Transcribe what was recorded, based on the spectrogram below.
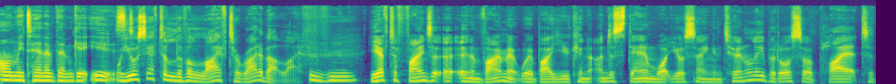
only ten of them get used. Well, you also have to live a life to write about life. hmm You have to find a, an environment whereby you can understand what you're saying internally, but also apply it to,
